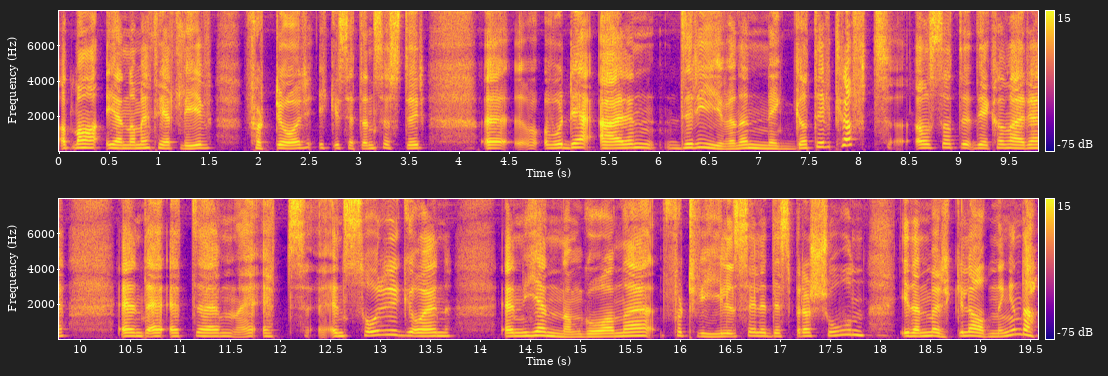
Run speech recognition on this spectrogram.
At man gjennom et helt liv, 40 år, ikke sett en søster. Eh, hvor det er en drivende negativ kraft. Altså at det, det kan være en, et, et, en sorg og en en gjennomgående fortvilelse eller desperasjon i den mørke ladningen, da.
